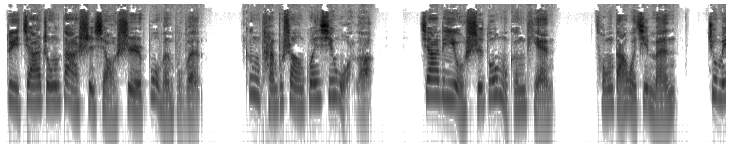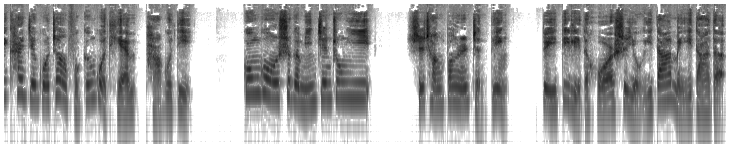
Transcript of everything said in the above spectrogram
对家中大事小事不闻不问，更谈不上关心我了。家里有十多亩耕田。从打我进门就没看见过丈夫耕过田、耙过地。公公是个民间中医，时常帮人诊病，对地里的活是有一搭没一搭的。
